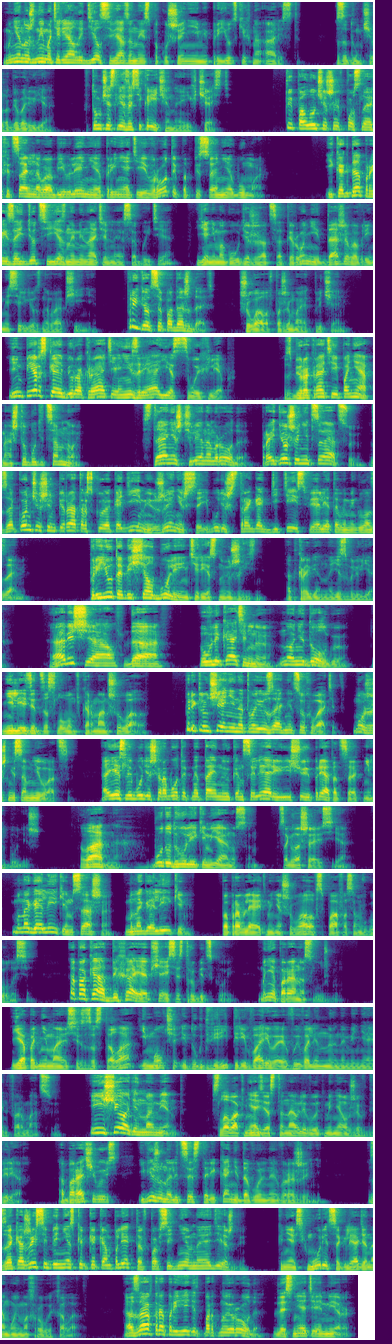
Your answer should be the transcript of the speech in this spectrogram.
Мне нужны материалы дел, связанные с покушениями приютских на ареста. Задумчиво говорю я. В том числе засекреченная их часть. Ты получишь их после официального объявления о принятии в рот и подписания бумаг. И когда произойдет сие знаменательное событие, я не могу удержаться от иронии даже во время серьезного общения. Придется подождать. Шувалов пожимает плечами. Имперская бюрократия не зря ест свой хлеб. С бюрократией понятно, а что будет со мной? Станешь членом рода, пройдешь инициацию, закончишь императорскую академию, женишься и будешь строгать детей с фиолетовыми глазами. Приют обещал более интересную жизнь, откровенно язвлю я. Обещал, да. Увлекательную, но недолгую. Не лезет за словом в карман Шувалов. Приключений на твою задницу хватит, можешь не сомневаться. А если будешь работать на тайную канцелярию, еще и прятаться от них будешь. Ладно, буду двуликим Янусом, соглашаюсь я. Многоликим, Саша, многоликим, поправляет меня Шувалов с пафосом в голосе. А пока отдыхай и общайся с Трубецкой. Мне пора на службу. Я поднимаюсь из-за стола и молча иду к двери, переваривая вываленную на меня информацию. И еще один момент. Слова князя останавливают меня уже в дверях. Оборачиваюсь и вижу на лице старика недовольное выражение. «Закажи себе несколько комплектов повседневной одежды», князь хмурится, глядя на мой махровый халат. «А завтра приедет портной рода для снятия мерок».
